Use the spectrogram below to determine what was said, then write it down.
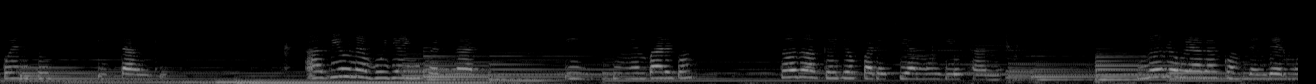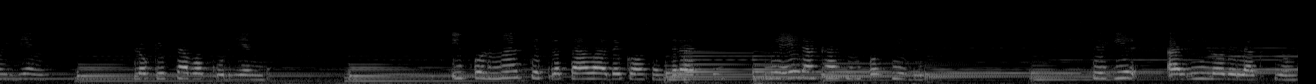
puentes y tanques. Había una bulla infernal y, sin embargo, todo aquello parecía muy lejano. No lograba comprender muy bien lo que estaba ocurriendo. Y por más que trataba de concentrarse, le era casi imposible seguir al hilo de la acción.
